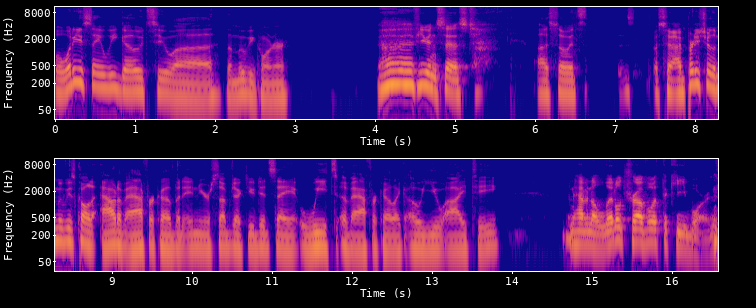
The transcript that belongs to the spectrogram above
Well, what do you say we go to uh the movie corner? Uh, if you insist. Uh, so it's, it's so I'm pretty sure the movie's called Out of Africa, but in your subject you did say Wheat of Africa, like O U I T. Been having a little trouble with the keyboard.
